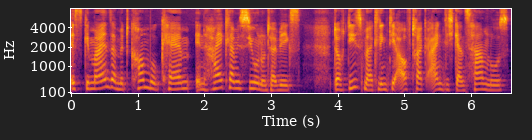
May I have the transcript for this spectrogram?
ist gemeinsam mit Combo Cam in heikler Mission unterwegs. Doch diesmal klingt ihr Auftrag eigentlich ganz harmlos.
